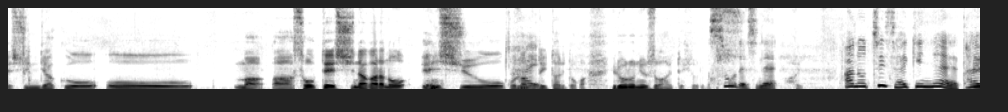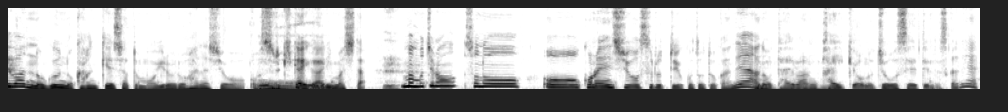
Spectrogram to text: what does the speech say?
ー、侵略を、おまあ、想定しながらの演習を行っていたりとか、はい、いろいろニュースが入ってきております。そうですね、はい。あのつい最近ね、台湾の軍の関係者ともいろいろお話をする機会がありました。まあ、もちろんそのおこの演習をするということとかねあの台湾海峡の情勢っていうんですかね。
